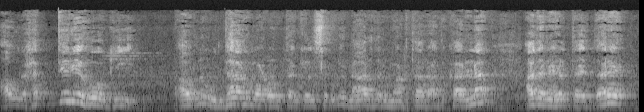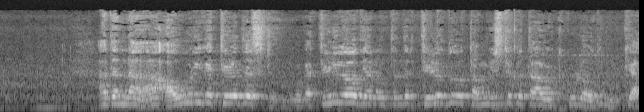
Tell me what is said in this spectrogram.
ಅವ್ರ ಹತ್ತಿರ ಹೋಗಿ ಅವ್ರನ್ನ ಉದ್ಧಾರ ಮಾಡುವಂಥ ಕೆಲಸಗಳು ನಾರದರು ಮಾಡ್ತಾರೆ. ಆದ ಕಾರಣ ಅದನ್ನು ಹೇಳ್ತಾ ಇದ್ದಾರೆ. ಅದನ್ನು ಅವರಿಗೆ ತಿಳಿದಷ್ಟು, ಇವಾಗ ತಿಳಿಯೋದೇನು ಅಂತಂದರೆ ತಿಳಿದು ತಮ್ಮಿಷ್ಟಕ್ಕೆ ತಾವು ಇಟ್ಕೊಳ್ಳೋದು ಮುಖ್ಯ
